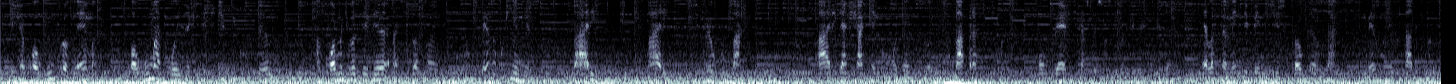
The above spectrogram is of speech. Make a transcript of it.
esteja com algum problema, com alguma coisa que esteja dificultando a forma de você ver as situações. Então pensa um pouquinho nisso. Pare, pare de se preocupar. Pare de achar que está incomodando os outros. Vá para cima converse com as pessoas que você precisa. Elas também dependem disso para alcançar o mesmo resultado que você.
